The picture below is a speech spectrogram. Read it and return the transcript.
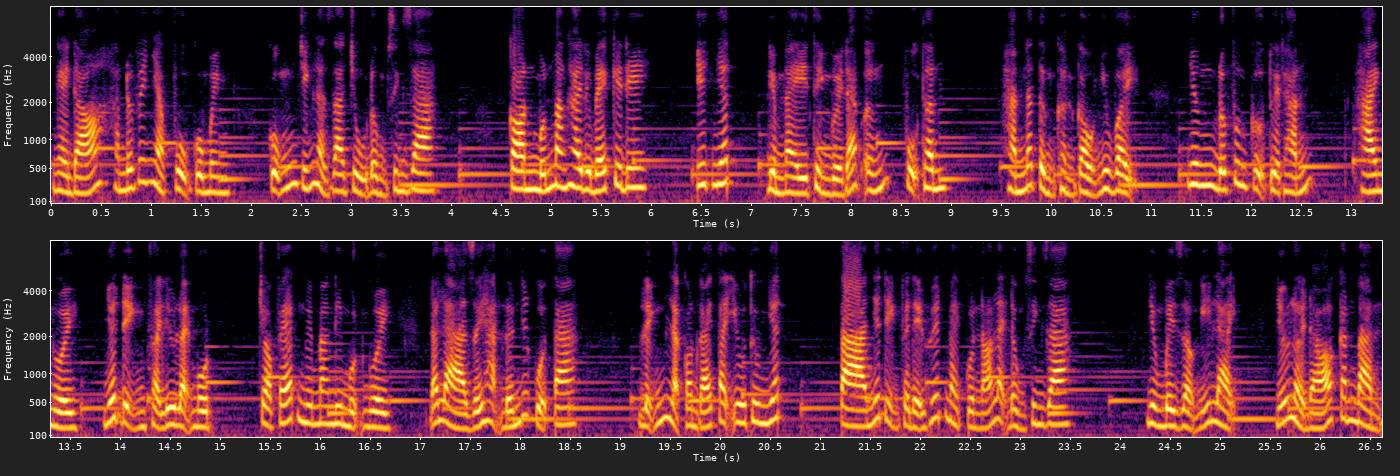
ngày đó hắn đối với nhạc phụ của mình cũng chính là gia chủ đồng sinh ra. Con muốn mang hai đứa bé kia đi, ít nhất điểm này thì người đáp ứng, phụ thân. Hắn đã từng khẩn cầu như vậy, nhưng đối phương cự tuyệt hắn. Hai người nhất định phải lưu lại một, cho phép ngươi mang đi một người đã là giới hạn lớn nhất của ta. Lĩnh là con gái ta yêu thương nhất, ta nhất định phải để huyết mạch của nó lại đồng sinh ra. Nhưng bây giờ nghĩ lại, những lời đó căn bản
